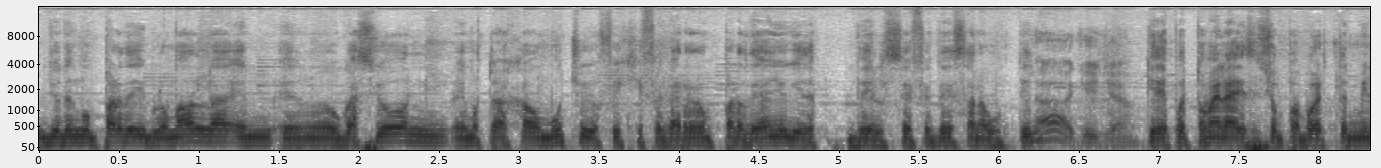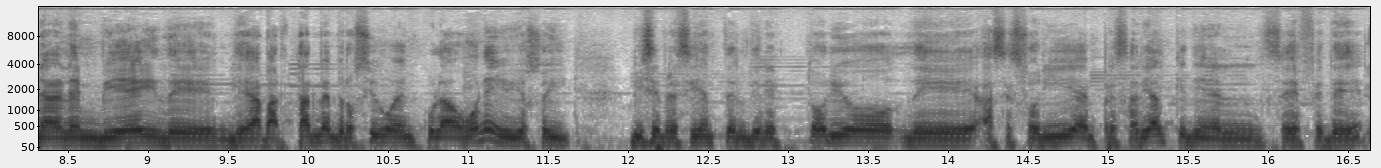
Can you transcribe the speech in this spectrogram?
yo tengo un par de diplomados en, educación, hemos trabajado mucho, yo fui jefe de carrera un par de años y del CFT de San Agustín, ah, aquí ya. que después tomé la decisión para poder terminar el MBA de, de apartarme, pero sigo vinculado con ellos. Yo soy vicepresidente del directorio de asesoría empresarial que tiene el CFT.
